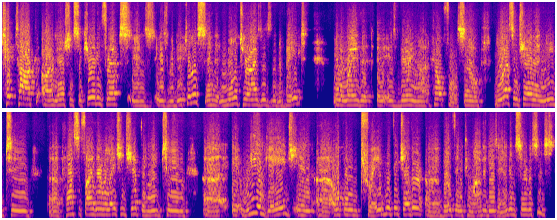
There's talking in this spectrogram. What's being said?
TikTok are national security threats is, is ridiculous, and it militarizes the debate in a way that is very not helpful. So the U.S. and China need to uh, pacify their relationship. They need to uh, re-engage in uh, open trade with each other, uh, both in commodities and in services.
